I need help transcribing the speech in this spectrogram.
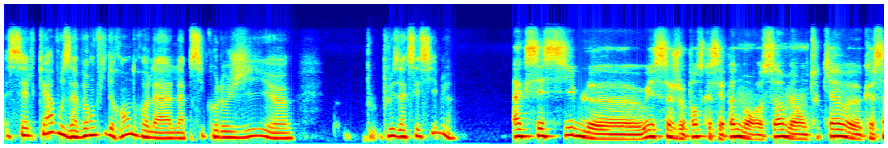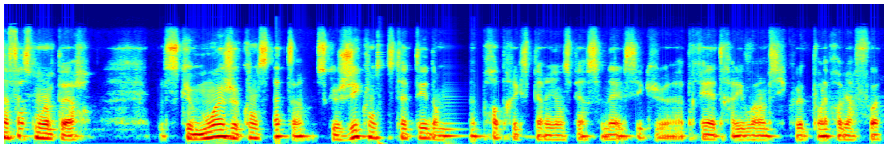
C'est le cas? Vous avez envie de rendre la, la psychologie euh, plus accessible? Accessible, euh, oui, ça je pense que c'est pas de mon ressort, mais en tout cas euh, que ça fasse moins peur ce que moi je constate, ce que j'ai constaté dans ma propre expérience personnelle, c'est que après être allé voir un psychologue pour la première fois,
